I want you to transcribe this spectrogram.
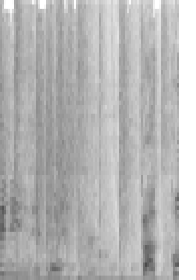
手に入れて学校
